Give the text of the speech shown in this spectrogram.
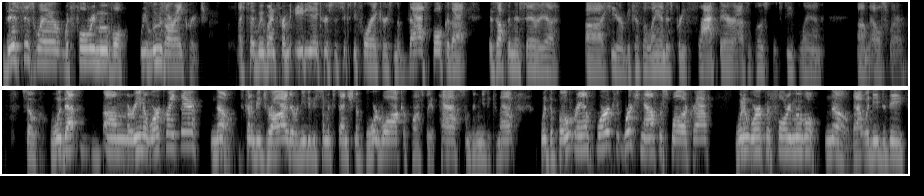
This is where, with full removal, we lose our acreage. I said we went from 80 acres to 64 acres, and the vast bulk of that is up in this area uh, here because the land is pretty flat there as opposed to steep land um, elsewhere. So would that um, marina work right there? No, it's going to be dry. There would need to be some extension of boardwalk or possibly a path, something we need to come out. Would the boat ramp work? It works now for smaller craft. Would it work with full removal? No, that would need to be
